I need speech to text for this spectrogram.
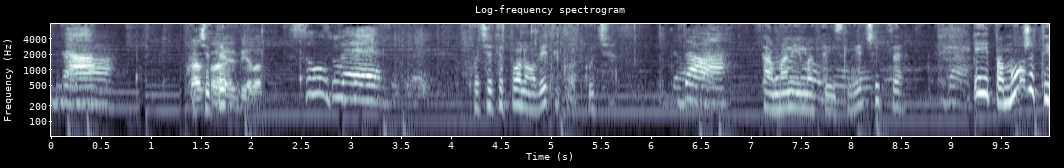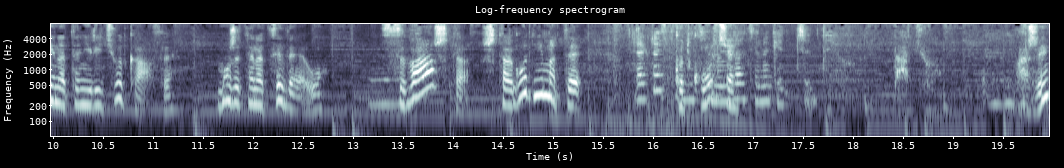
Da. Kako je bilo? Super. Hoćete ponoviti kod kuće? Da. Taman imate i sličice. E, pa možete i na tanjiriću od kafe. Možete na CD-u. Svašta, šta god imate, ste Kod će kuće? neke CD. daću. Važi?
